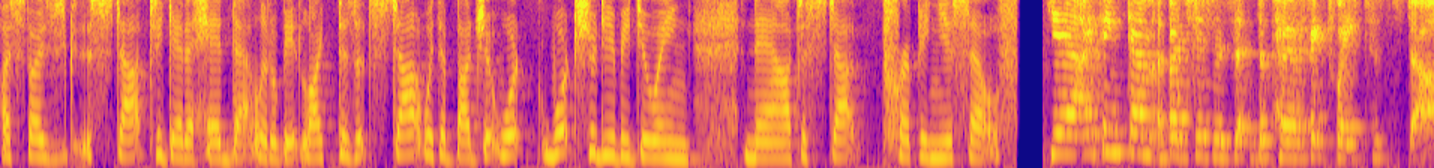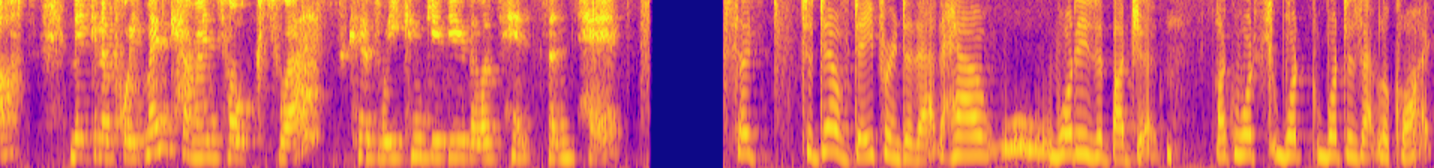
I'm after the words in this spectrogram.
I suppose, start to get ahead that little bit? Like, does it start with a budget? What what should you be doing now to start prepping yourself? Yeah, I think um, a budget is the perfect way to start. Make an appointment, come and talk to us because we can give you those hints and tips. So, to delve deeper into that, how what is a budget? Like, what what what does that look like?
